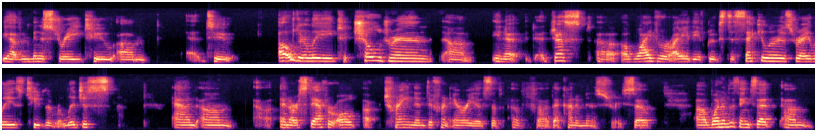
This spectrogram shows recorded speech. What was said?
We have ministry to um, to elderly, to children, um, you know, just a wide variety of groups, to secular Israelis, to the religious, and um, uh, and our staff are all uh, trained in different areas of, of uh, that kind of ministry. So uh, one of the things that um,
